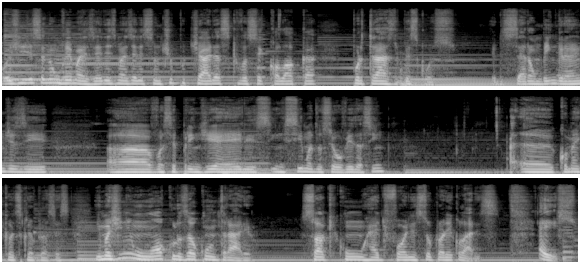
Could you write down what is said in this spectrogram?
Hoje em dia você não vê mais eles, mas eles são tipo tiaras que você coloca por trás do pescoço. Eles eram bem grandes e uh, você prendia eles em cima do seu ouvido assim. Uh, como é que eu descrevo pra vocês? Imagine um óculos ao contrário, só que com headphones supra-auriculares. É isso.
